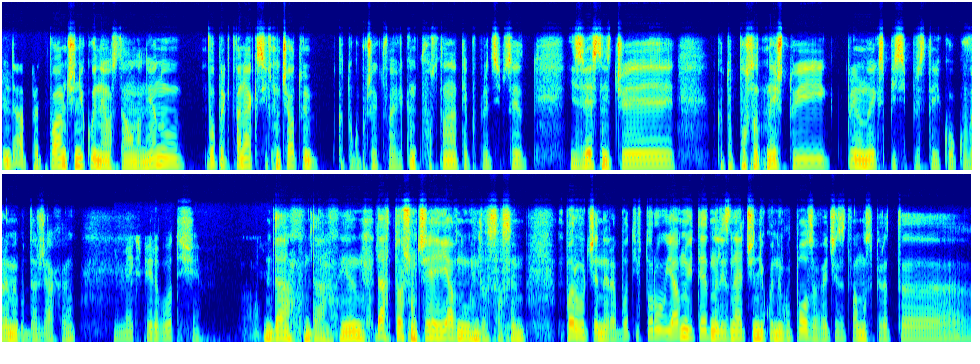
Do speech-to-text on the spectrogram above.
Да, предполагам, че никой не е останал на нея, но въпреки това някакси в началото им, като го прочетох това, викам какво стана. Те по принцип са известни, че като пуснат нещо и примерно XP си представи колко време го държаха. И XP работеше. Да, да. Да, точно, че е явно Windows 8. Първо, че не работи. Второ, явно и те нали, знаят, че никой не го ползва вече, затова му спират а,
